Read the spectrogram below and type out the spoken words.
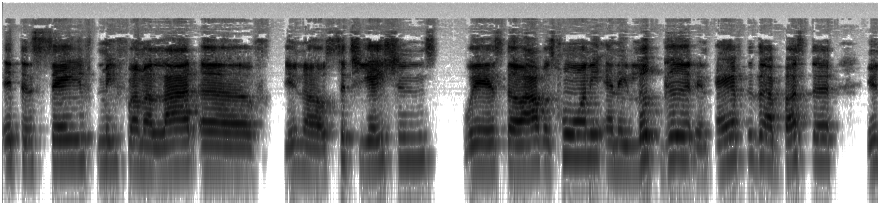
It has saved me from a lot of you know situations where as though I was horny and they looked good, and after the I busted, you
